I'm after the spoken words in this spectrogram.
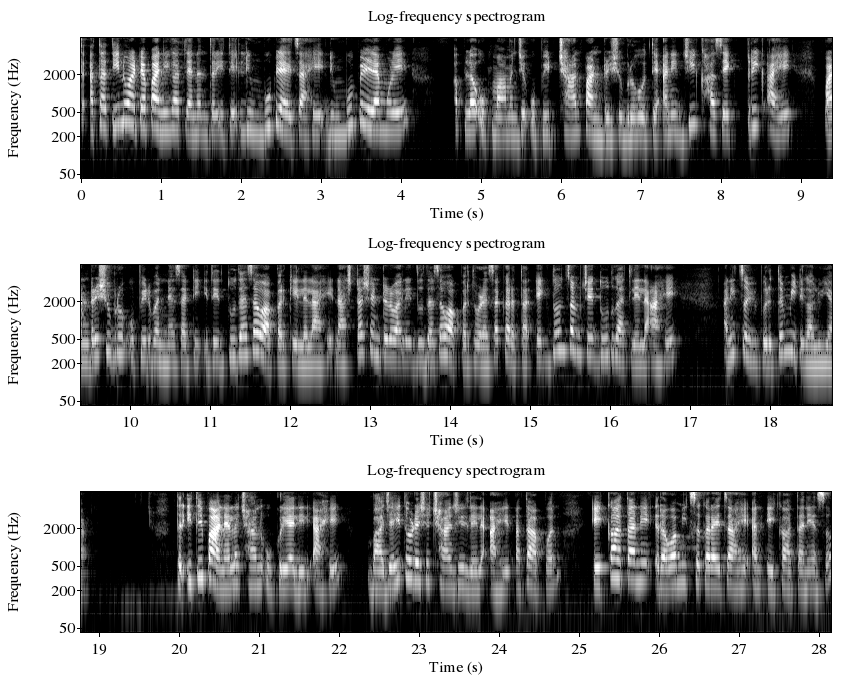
तर आता तीन वाट्या पाणी घातल्यानंतर इथे लिंबू पिळायचं आहे. लिंबू पिळल्यामुळे आपला उपमा म्हणजे उपीट छान पांढरी शुभ्र होते आणि जी खास एक ट्रिक आहे पांढरे शुभ्र उपीट बनण्यासाठी इथे दुधाचा वापर केलेला आहे. नाश्ता सेंटरवाले दुधाचा वापर थोडासा करतात. एक दोन चमचे दूध घातलेलं आहे आणि चवीपुरतं मीठ घालूया. तर इथे पाण्याला छान उकळी आलेली आहे. भाज्याही थोड्याशा छान शिजलेल्या आहेत. आता आपण एका हाताने रवा मिक्स करायचा आहे आणि एका हाताने असं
